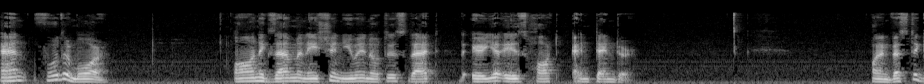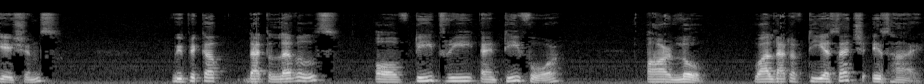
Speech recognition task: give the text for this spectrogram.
And furthermore, on examination, you may notice that the area is hot and tender. On investigations, we pick up that the levels of T3 and T4 are low, while that of TSH is high.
